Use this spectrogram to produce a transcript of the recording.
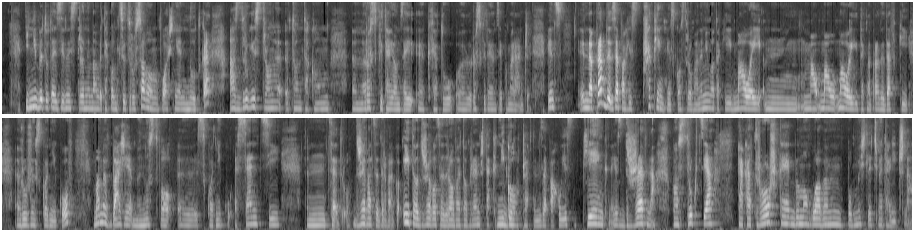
I niby tutaj z jednej strony mamy taką cytrusową właśnie nutkę, a z drugiej strony tą taką rozkwitającej e, kwiatu, e, rozkwitającej pomarańczy. Więc e, naprawdę zapach jest przepięknie skonstruowany, mimo takiej małej, mm, małej tak naprawdę dawki różnych składników. Mamy w bazie mnóstwo y, składniku esencji mm, cedru, drzewa cedrowego. I to drzewo cedrowe to wręcz tak migocze w tym zapachu. Jest piękne, jest drzewna konstrukcja, taka troszkę jakby mogłabym pomyśleć metaliczna.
